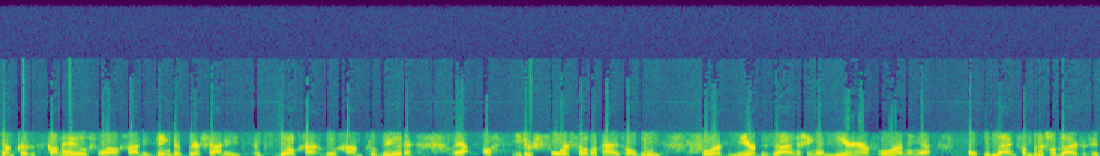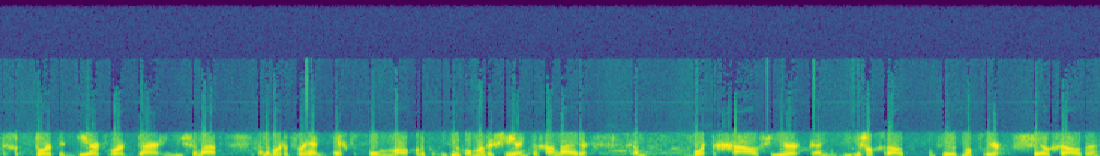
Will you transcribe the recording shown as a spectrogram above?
dan kan het kan heel snel gaan. Ik denk dat Bersani het wel graag wil gaan proberen. Maar ja, als ieder voorstel dat hij zal doen voor meer bezuinigingen, meer hervormingen, op de lijn van Brussel blijven zitten, getorpedeerd wordt daar in die Senaat, En dan wordt het voor hen echt onmogelijk natuurlijk om een regering te gaan leiden. Dan wordt de chaos hier, en die is al groot, natuurlijk nog weer veel groter.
